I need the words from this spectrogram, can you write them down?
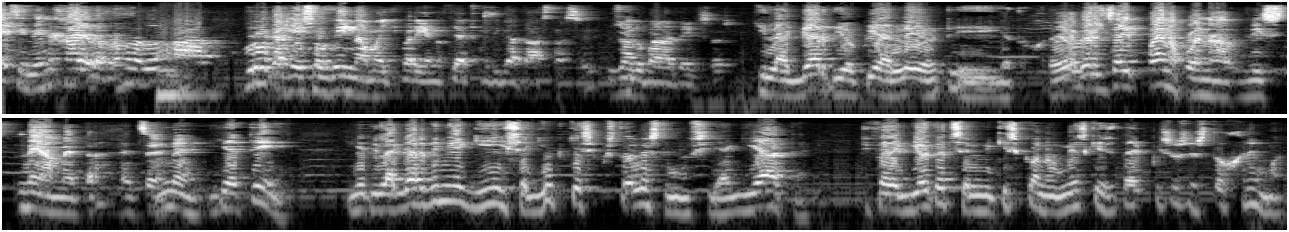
έτσι είναι, είναι χάλια τα πράγματα, αλλά θα βρούμε κάποια ισοδύναμα εκεί πέρα για να φτιάξουμε την κατάσταση. Δεν ξέρω αν το παρατήρησες. Και η Λαγκάρντ η οποία λέει ότι για το χρέος Ο Γκάρλιτσάι πάνω από ένα δις νέα μέτρα, έτσι. Ναι, γιατί; Γιατί η Λαγκάρντ δίνει εγγυήσεις, εγγυητικές επιστολές στην ουσία. Εγγυάται τη φερεγγιότητα της ελληνικής οικονομίας και ζητάει πίσω ζεστό χρήμα.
